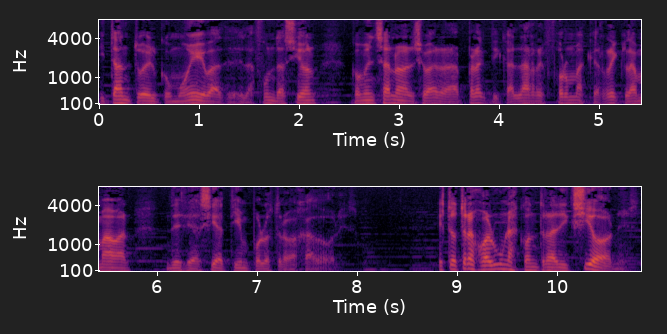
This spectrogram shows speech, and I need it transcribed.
y tanto él como Eva, desde la fundación, comenzaron a llevar a la práctica las reformas que reclamaban desde hacía tiempo los trabajadores. Esto trajo algunas contradicciones,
